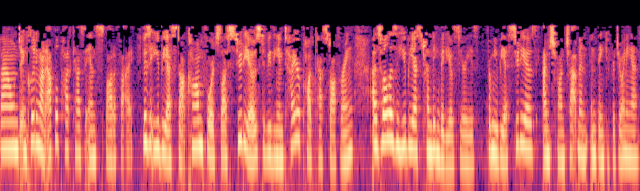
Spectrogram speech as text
found, including on Apple Podcasts and Spotify. Visit ubs.com forward slash studios to view the entire podcast offering, as well as the UBS trending video series. From UBS Studios, I'm Siobhan Chapman, and thank you for joining us.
